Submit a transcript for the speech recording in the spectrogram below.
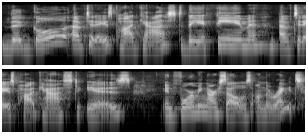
the goal of today's podcast, the theme of today's podcast is informing ourselves on the right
